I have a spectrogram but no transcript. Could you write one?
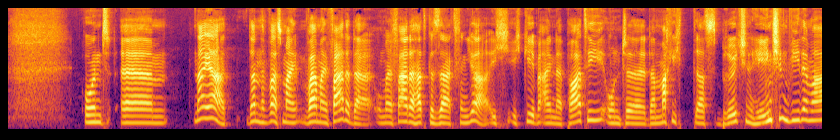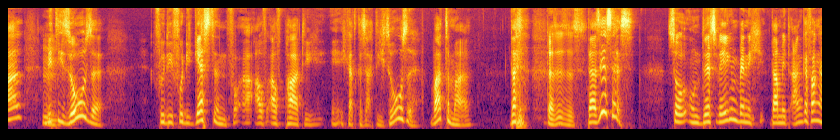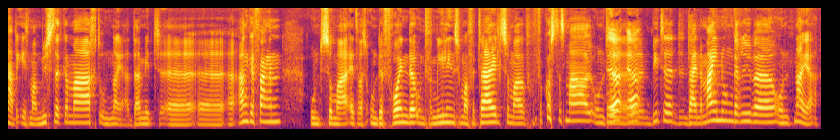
Und ähm, naja, dann mein, war mein Vater da und mein Vater hat gesagt von ja, ich, ich gebe eine Party und äh, dann mache ich das Brötchen Hähnchen wieder mal mit die Soße für die, für die Gäste für, auf, auf Party. Ich hatte gesagt, die Soße, warte mal, das, Das ist es. das ist es. So, und deswegen bin ich damit angefangen, habe ich erstmal Muster gemacht und naja, damit äh, äh, angefangen und so mal etwas unter Freunde und Familien so mal verteilt, so mal verkost es mal und Ja, äh, ja. bitte deine Meinung darüber und naja,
